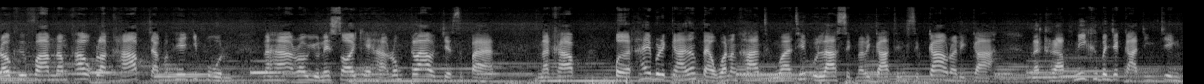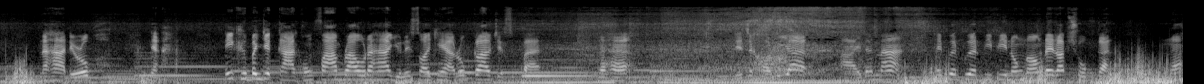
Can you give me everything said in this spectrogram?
เราคือฟาร์มนำเข้าปลาคาร์ฟจากประเทศญี่ปุ่นนะฮะเราอยู่ในซอยเคหะร่มเกล้า 78 นะครับเปิดให้บริการตั้งแต่วันอังคารถึงวันอาทิตย์เวลา 10นาฬิกาถึง 19นาฬิกานะครับนี่คือบรรยากาศจริงๆนะฮะเดี๋ยวเราเนี่ยนี่คือบรรยากาศของฟาร์มเรานะฮะอยู่ในซอยเคหะร่มเกล้า 78 นะฮะเดี๋ยวจะขออนุญาตถ่ายด้านหน้า ให้เพื่อนๆพี่ๆน้องๆ ได้รับชมกันนะ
